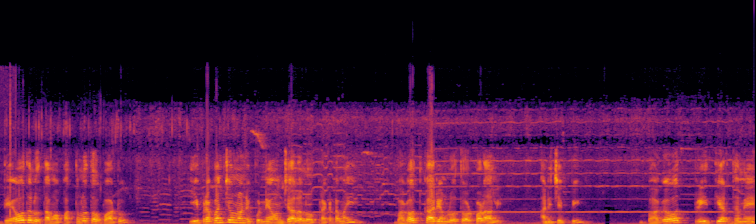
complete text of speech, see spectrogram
దేవతలు తమ పత్నులతో పాటు ఈ ప్రపంచంలోని పుణ్యవంశాలలో ప్రకటమై భగవత్ కార్యంలో తోడ్పడాలి అని చెప్పి భగవత్ ప్రీత్యర్థమే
